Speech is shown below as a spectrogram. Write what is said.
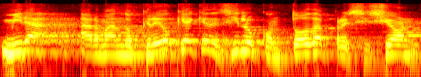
mira, Armando, creo que hay que decirlo con toda precisión.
